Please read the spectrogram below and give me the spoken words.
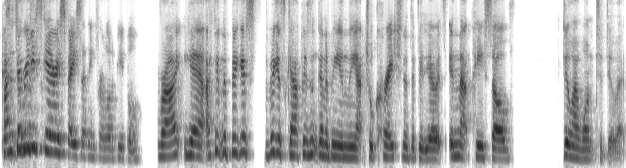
Because it's a really scary space, I think, for a lot of people. right yeah i think the biggest the biggest gap isn't going to be in the actual creation of the video it's in that piece of do i want to do it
